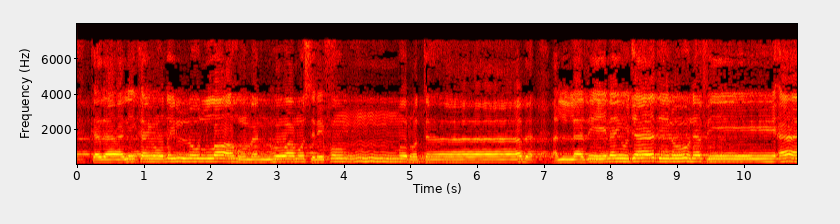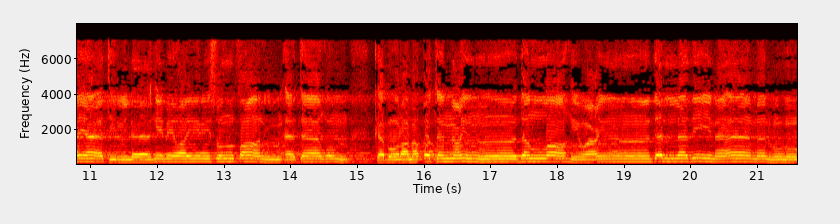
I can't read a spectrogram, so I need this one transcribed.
كذلك يضل الله من هو مسرف مرتاب. الذين يجادلون في آيات الله بغير سلطان أتاهم كبر مقتا عند الله وعند الذين آمنوا.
